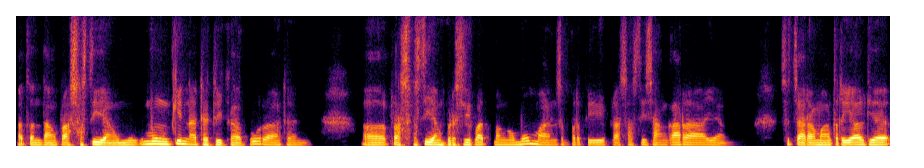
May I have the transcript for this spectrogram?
uh, tentang prasasti yang mungkin ada di Gapura dan uh, prasasti yang bersifat pengumuman seperti prasasti Sangkara yang secara material dia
